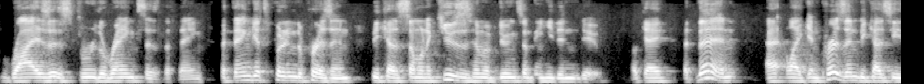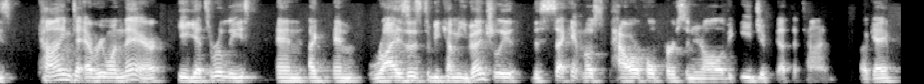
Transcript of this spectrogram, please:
rises through the ranks as the thing, but then gets put into prison because someone accuses him of doing something he didn't do. Okay. But then at like in prison, because he's kind to everyone there, he gets released and uh, and rises to become eventually the second most powerful person in all of Egypt at the time. Okay.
